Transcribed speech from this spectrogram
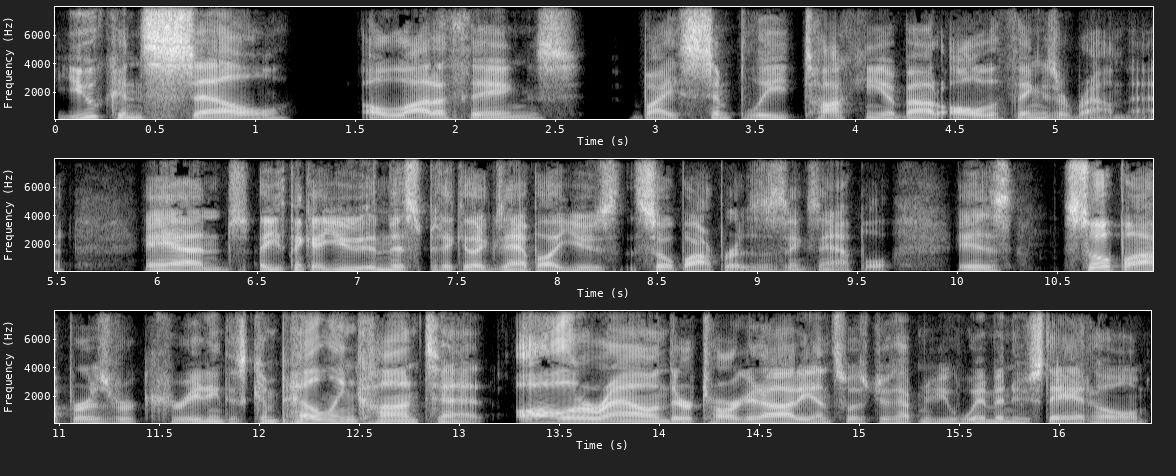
you can sell a lot of things by simply talking about all the things around that. And you think I use in this particular example, I use soap operas as an example. Is soap operas were creating this compelling content all around their target audience, which just happened to be women who stay at home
